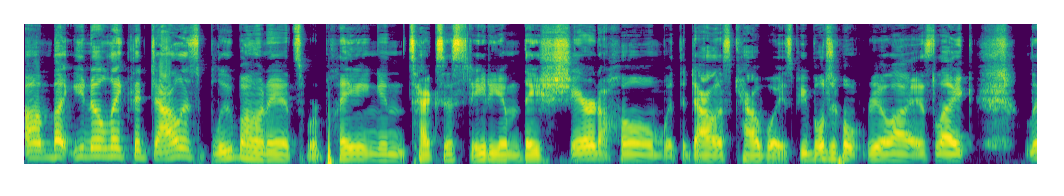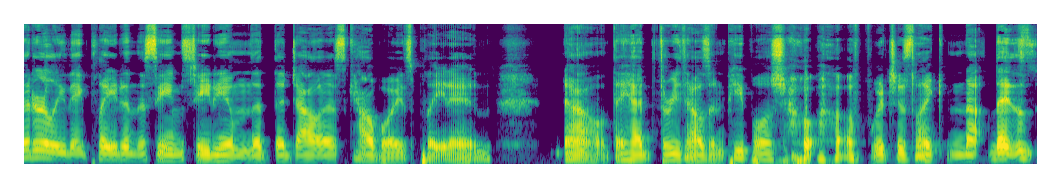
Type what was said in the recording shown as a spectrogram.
Um, but you know, like the Dallas Bluebonnets were playing in Texas Stadium. They shared a home with the Dallas Cowboys. People don't realize, like, literally, they played in the same stadium that the Dallas Cowboys played in. Now they had three thousand people show up, which is like not that is,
